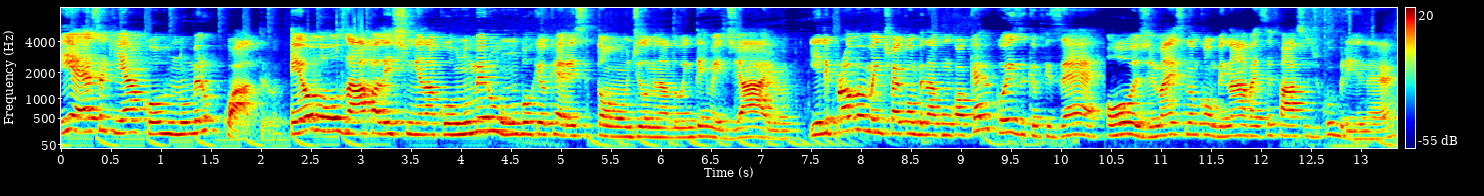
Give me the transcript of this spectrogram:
e essa aqui é a cor número 4. Eu vou usar a paletinha na cor número 1 porque eu quero esse tom de iluminador intermediário. E ele provavelmente vai combinar com qualquer coisa que eu fizer hoje, mas se não combinar vai ser fácil de cobrir, né?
